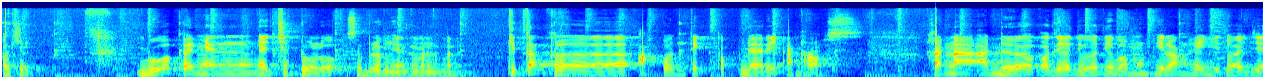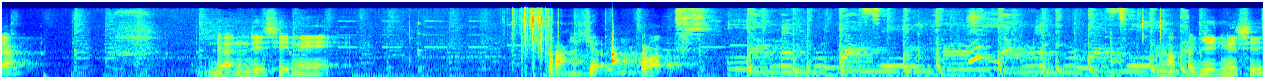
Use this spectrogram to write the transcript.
Oke. Gue pengen ngecek dulu sebelumnya teman-teman. Kita ke akun TikTok dari Anros. Karena ada kok dia tiba-tiba menghilang kayak gitu aja. Dan di sini terakhir upload apa gini sih.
